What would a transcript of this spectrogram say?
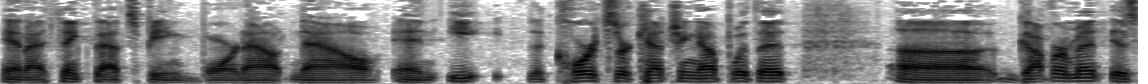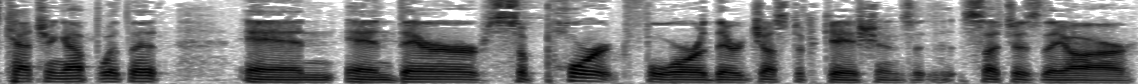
And I think that's being borne out now, and e- the courts are catching up with it. Uh, government is catching up with it, and and their support for their justifications, such as they are,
